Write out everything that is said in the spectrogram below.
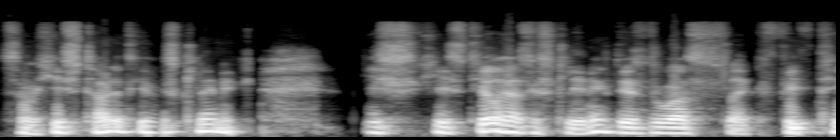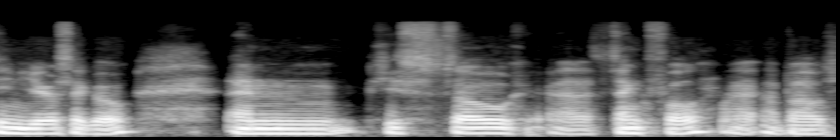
So he started his clinic. He's, he still has his clinic. This was like 15 years ago, and he's so uh, thankful uh, about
